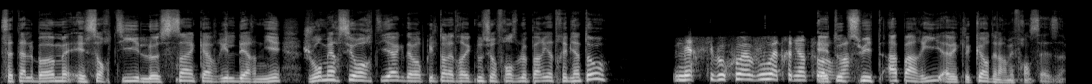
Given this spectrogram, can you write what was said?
Cet album est sorti le 5 avril dernier. Je vous remercie Hortillac d'avoir pris le temps d'être avec nous sur France Bleu Paris. À très bientôt. Merci beaucoup à vous, à très bientôt. Et tout de suite à Paris avec le cœur de l'armée française.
